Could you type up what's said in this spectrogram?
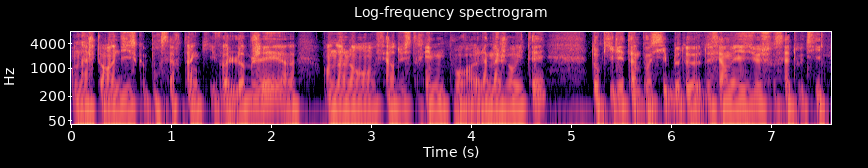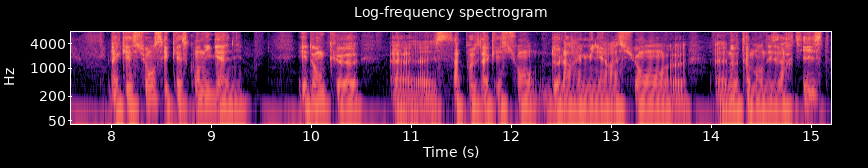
en achetant un disque pour certains qui veulent l'objet, euh, en allant faire du stream pour euh, la majorité. Donc il est impossible de, fermer les yeux sur cet outil. La question, c'est qu'est-ce qu'on y gagne? Et donc, euh, ça pose la question de la rémunération, notamment des artistes.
